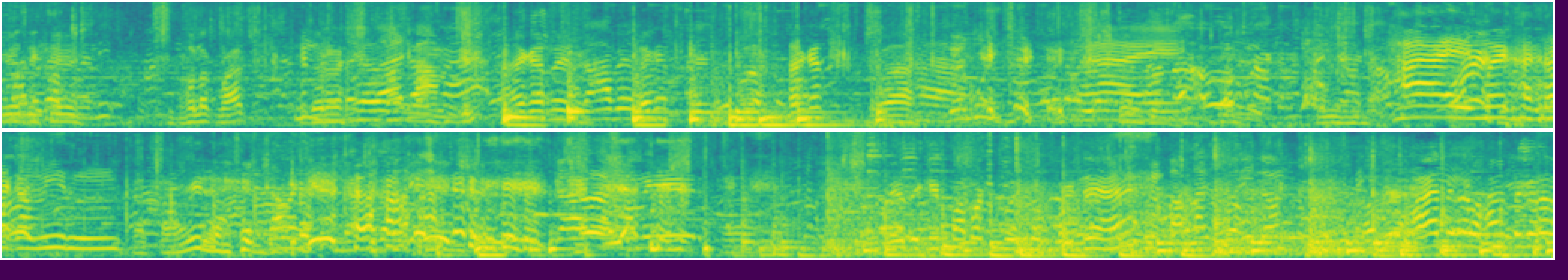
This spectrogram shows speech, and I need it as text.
ये देखिए ढोलक बाज? हाय मैं घाघरा का अमीर हूँ। ये देखिए पापा कोई लोग बैठे हैं। हाथ करो हाथ करो।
